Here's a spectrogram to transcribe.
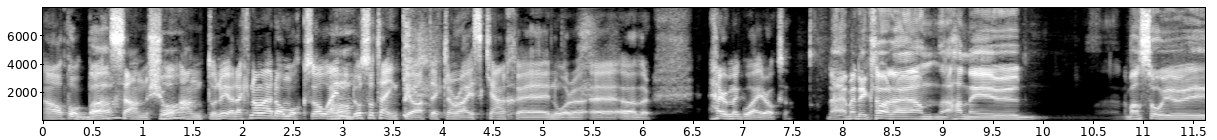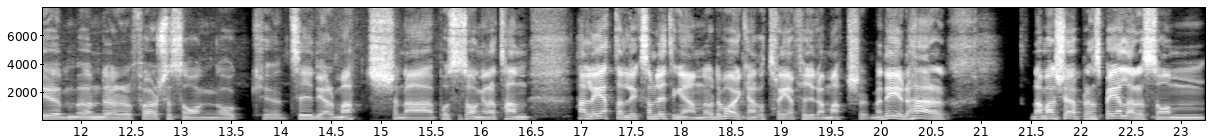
Ja, Pogba, Pogba. Sancho, Ja. Anthony. Jag räknar med dem också. Och Ja. ändå så tänker jag att Declan Rice kanske når eh, över. Harry Maguire också. Nej, men det är klart, han, han är ju... Man såg ju i, under försäsong och tidigare matcherna på säsongen att han, han letade liksom lite grann. Och det var ju kanske tre, fyra matcher. Men det är ju det här när man köper en spelare som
